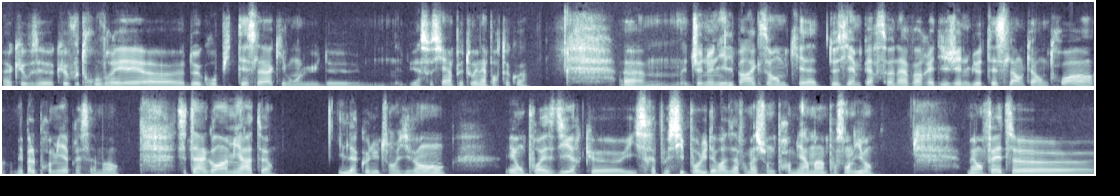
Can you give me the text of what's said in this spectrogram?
que vous trouverez de groupies de Tesla qui vont lui associer un peu tout et n'importe quoi. John O'Neill, par exemple, qui est la deuxième personne à avoir rédigé une bio Tesla en 43, mais pas le premier après sa mort, c'était un grand admirateur. Il l'a connu de son vivant, et on pourrait se dire qu'il serait possible pour lui d'avoir des informations de première main pour son livre. Mais en fait, euh,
